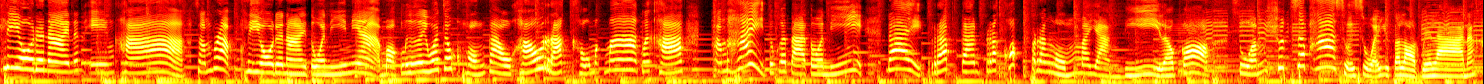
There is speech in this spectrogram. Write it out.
คลีโอเดนายนั่นเองค่ะสำหรับคลีโอเดนายตัวนี้เนี่ยบอกเลยว่าเจ้าของเก่าเขารักเขามากๆนะคะทำให้ตุ๊กตาตัวนี้ได้รับการประคบประงมมาอย่างดี แล้วก็สวมชุดเสื้อผ้าสวยๆ อยู่ตลอดเวลานะค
